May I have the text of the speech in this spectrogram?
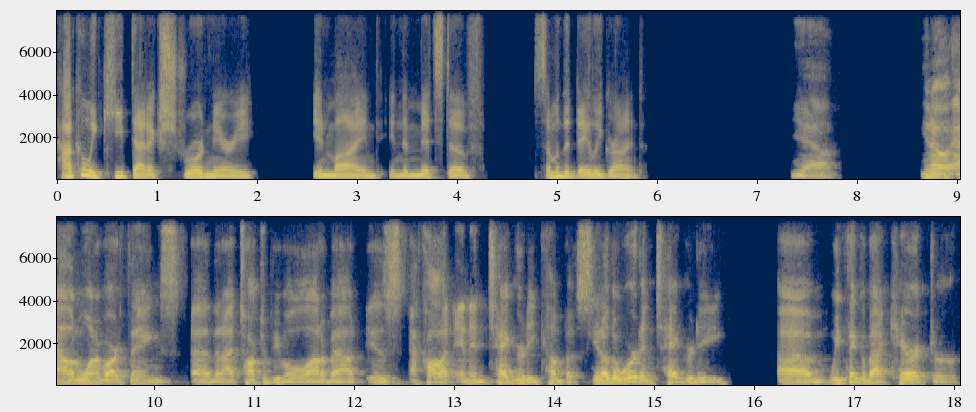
How can we keep that extraordinary in mind in the midst of some of the daily grind. Yeah. You know, Alan, one of our things uh, that I talk to people a lot about is I call it an integrity compass. You know, the word integrity, um, we think about character,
